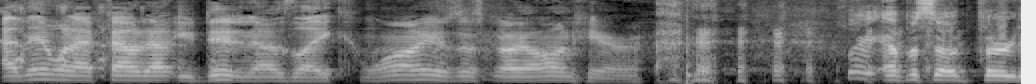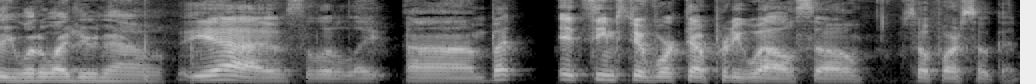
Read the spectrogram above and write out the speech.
and then when I found out you did, and I was like, why is this guy on here? It's like episode thirty. What do I do now? Yeah, it was a little late, um, but it seems to have worked out pretty well. So so far, so good.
